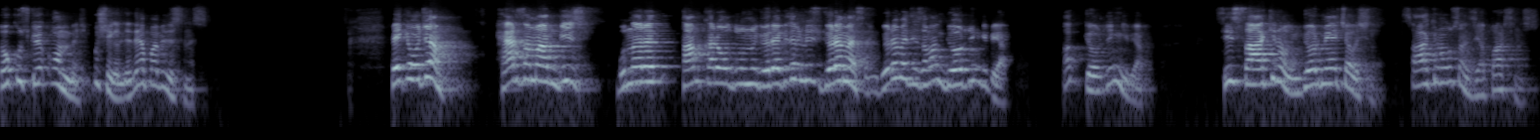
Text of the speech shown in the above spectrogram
9 kök 15. Bu şekilde de yapabilirsiniz. Peki hocam her zaman biz bunların tam kare olduğunu görebilir miyiz? Göremezsen. Göremediği zaman gördüğün gibi yap. Bak gördüğün gibi yap. Siz sakin olun. Görmeye çalışın. Sakin olursanız yaparsınız.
